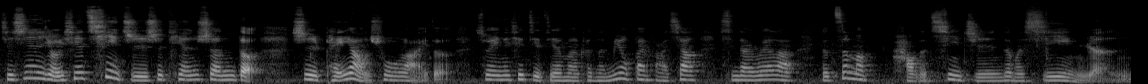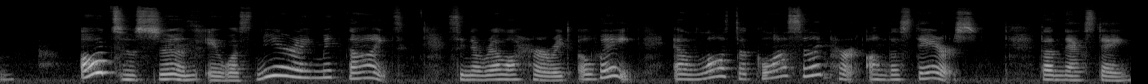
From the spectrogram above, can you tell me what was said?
只是有一些气质是天生的，是培养出来的，所以那些姐姐们可能没有办法像 Cinderella 有这么好的气质，这么吸引人。All too soon, it was nearly midnight. Cinderella hurried away and lost a glass slipper on the stairs. The next day,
